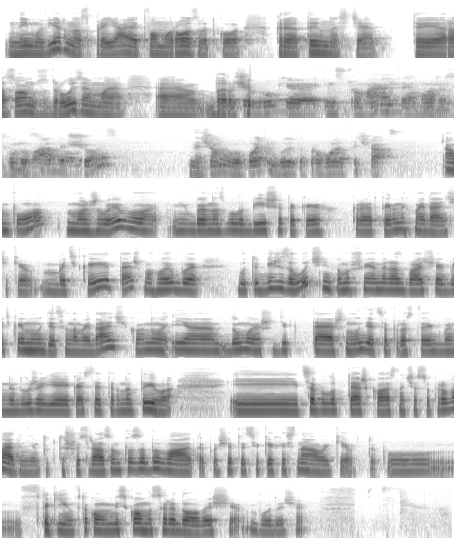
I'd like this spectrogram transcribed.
неймовірно сприяють твоєму розвитку креативності. Ти разом з друзями, е, беручи в руки інструменти, можеш збудувати щось, на чому ви потім будете проводити час. Або, можливо, якби у нас було більше таких креативних майданчиків, батьки теж могли би бути більш залучені, тому що я не раз бачу, як батьки нудяться на майданчику. Ну і я думаю, що діти теж нудяться, просто якби не дуже є якась альтернатива. І це було б теж класне часопроведення, тобто щось разом позабивати, пощитись якихось навиків, типу, в такі, в такому міському середовищі, будучи.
